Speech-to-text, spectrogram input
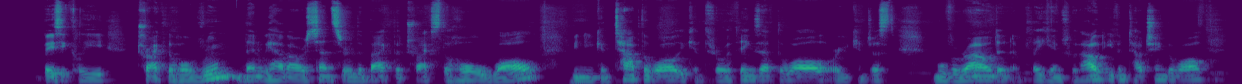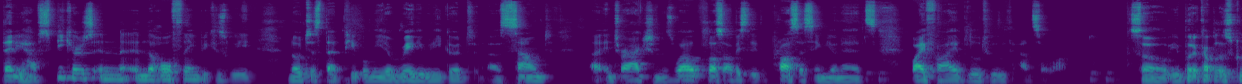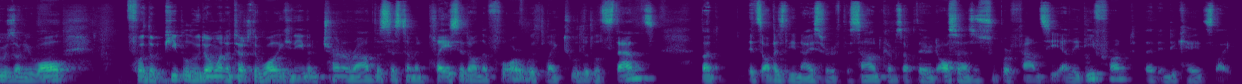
basically track the whole room. Then we have our sensor in the back that tracks the whole wall. I mean, you can tap the wall, you can throw things at the wall, or you can just move around and, and play games without even touching the wall. Then you have speakers in in the whole thing because we noticed that people need a really really good uh, sound uh, interaction as well, plus obviously the processing units, Wi-Fi, Bluetooth, and so on. So you put a couple of screws on your wall. For the people who don't want to touch the wall, you can even turn around the system and place it on the floor with like two little stands. But it's obviously nicer if the sound comes up there. It also has a super fancy LED front that indicates like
